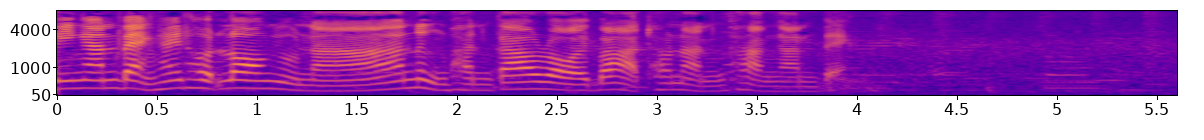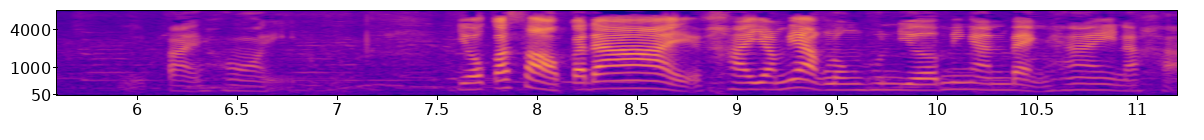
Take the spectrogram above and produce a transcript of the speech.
มีงานแบ่งให้ทดลองอยู่นะ 1,900 บาทเท่านั้นค่ะงานแบ่งนี่ปลายห้อย ยกกระสอบก็ได้ ใครยังไม่อยากลงทุนเยอะมีงานแบ่งให้นะคะ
